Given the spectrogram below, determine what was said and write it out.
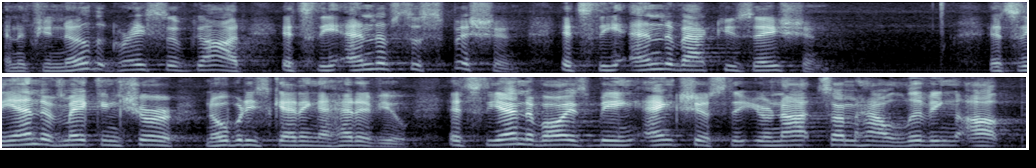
And if you know the grace of God, it's the end of suspicion, it's the end of accusation. It's the end of making sure nobody's getting ahead of you. It's the end of always being anxious that you're not somehow living up.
